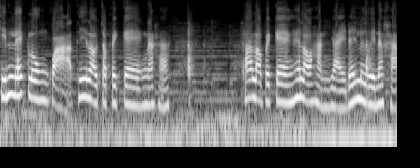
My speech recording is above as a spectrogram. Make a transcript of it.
ชิ้นเล็กลงกว่าที่เราจะไปแกงนะคะ ถ้าเราไปแกงให้เราหั่นใหญ่ได้เลยนะคะ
